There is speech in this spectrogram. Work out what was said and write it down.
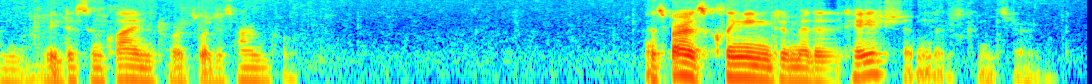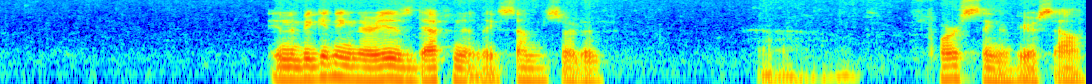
and be disinclined towards what is harmful. As far as clinging to meditation is concerned, in the beginning there is definitely some sort of uh, forcing of yourself,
